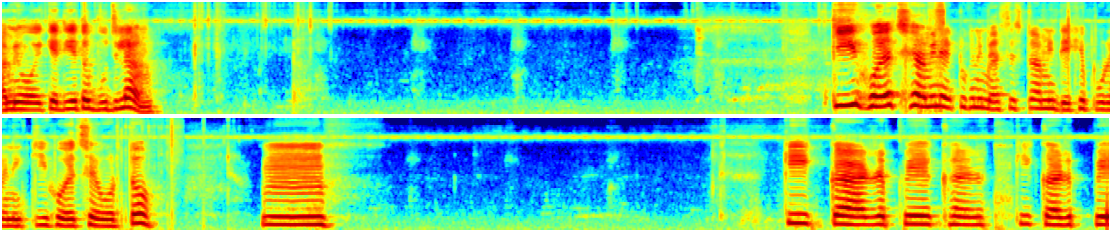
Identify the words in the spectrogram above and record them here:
আমি ওকে দিয়ে তো বুঝলাম। কি হয়েছে আমি না একটুখানি মেসেজটা আমি দেখে পড়ে নিই কি হয়েছে ওর তো উম, কি कर पे कर কি कर पे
